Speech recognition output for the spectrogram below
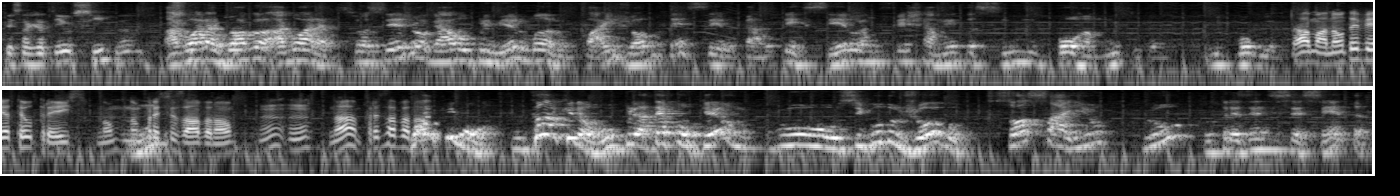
pensar que já tem o 5, né? Agora, joga, agora, se você jogar o primeiro, mano, vai e joga o terceiro, cara. O terceiro é um fechamento assim, porra, muito bom. Mesmo. Ah, mas não devia ter o 3. Não, não hum. precisava, não. Hum, hum. Não, precisava claro não. Que não. Claro que não. O, até porque o, o, segundo jogo só saiu pro, pro 360.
